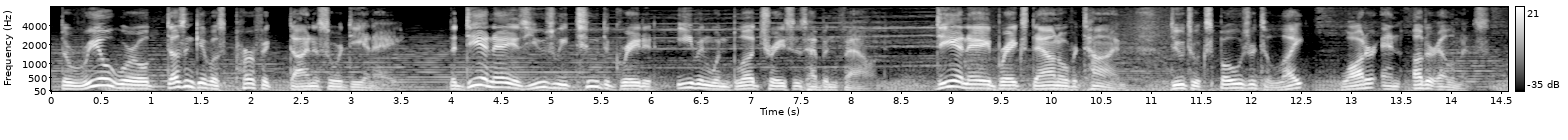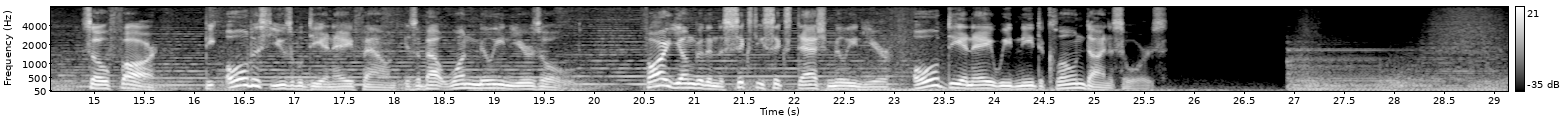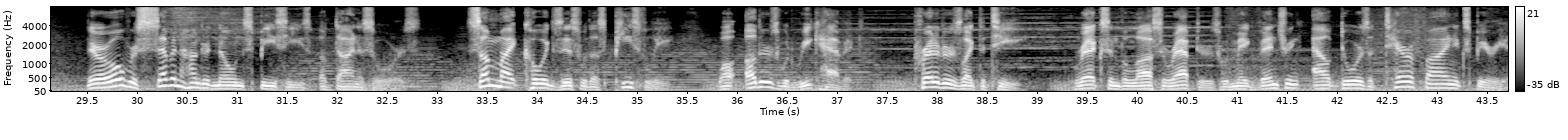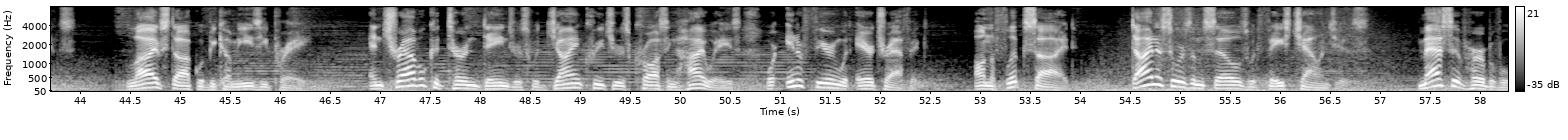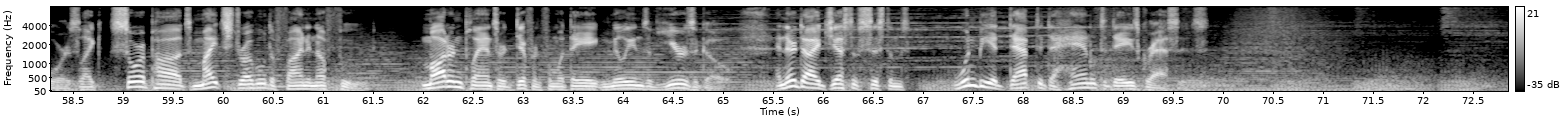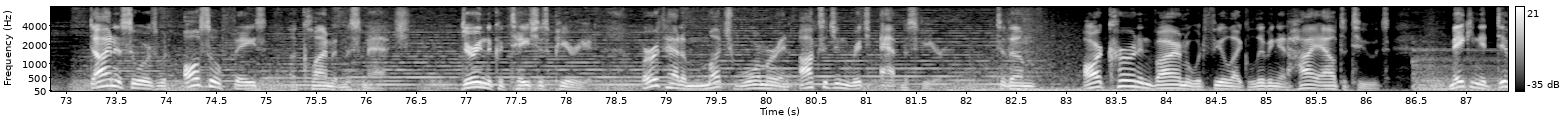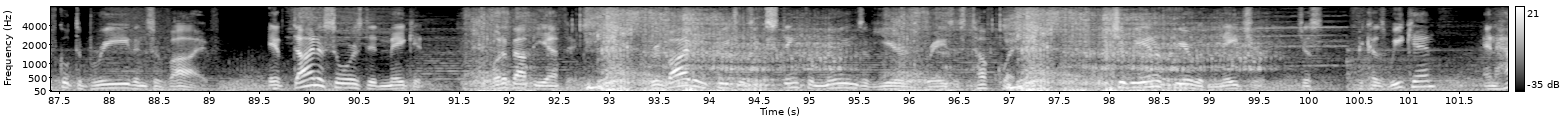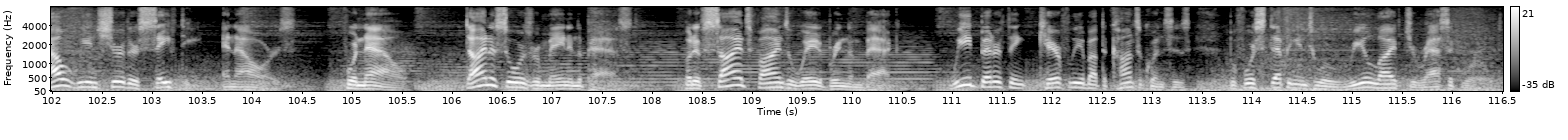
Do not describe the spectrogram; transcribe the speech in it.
the real world doesn't give us perfect dinosaur DNA. The DNA is usually too degraded even when blood traces have been found. DNA breaks down over time due to exposure to light, water, and other elements. So far, the oldest usable DNA found is about 1 million years old, far younger than the 66 million year old DNA we'd need to clone dinosaurs. There are over 700 known species of dinosaurs. Some might coexist with us peacefully, while others would wreak havoc. Predators like the T, Rex and velociraptors would make venturing outdoors a terrifying experience. Livestock would become easy prey, and travel could turn dangerous with giant creatures crossing highways or interfering with air traffic. On the flip side, dinosaurs themselves would face challenges. Massive herbivores like sauropods might struggle to find enough food. Modern plants are different from what they ate millions of years ago, and their digestive systems wouldn't be adapted to handle today's grasses. Dinosaurs would also face a climate mismatch. During the Cretaceous period, Earth had a much warmer and oxygen-rich atmosphere. To them, our current environment would feel like living at high altitudes, making it difficult to breathe and survive. If dinosaurs did make it, what about the ethics? Reviving creatures extinct for millions of years raises tough questions. Should we interfere with nature just because we can? And how would we ensure their safety and ours? For now, dinosaurs remain in the past. But if science finds a way to bring them back, we'd better think carefully about the consequences before stepping into a real-life Jurassic world.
